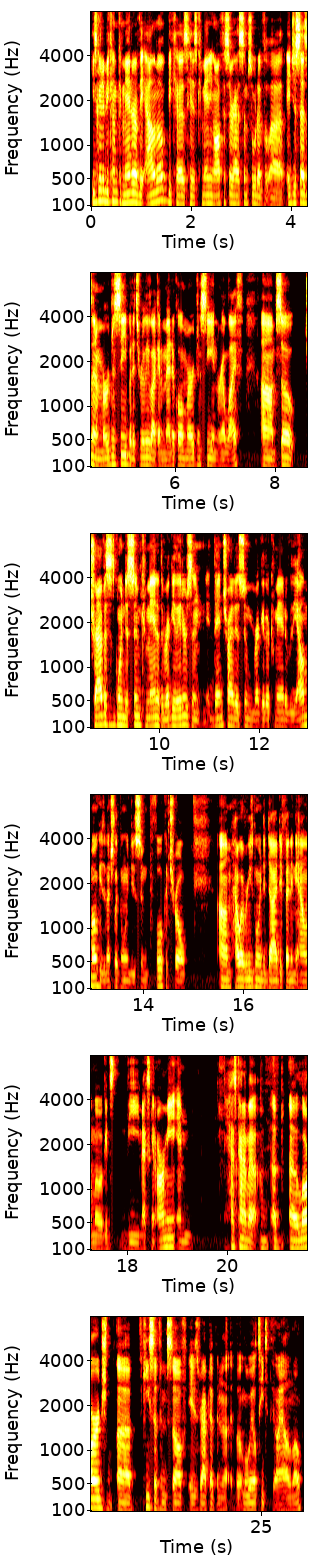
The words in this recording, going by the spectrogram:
He's going to become commander of the Alamo because his commanding officer has some sort of, uh, it just says an emergency, but it's really like a medical emergency in real life. Um, so Travis is going to assume command of the regulators and then try to assume regular command over the Alamo. He's eventually going to assume full control. Um, however, he's going to die defending the Alamo against the Mexican army and has kind of a, a, a large uh, piece of himself is wrapped up in the, the, loyalty to the Alamo.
